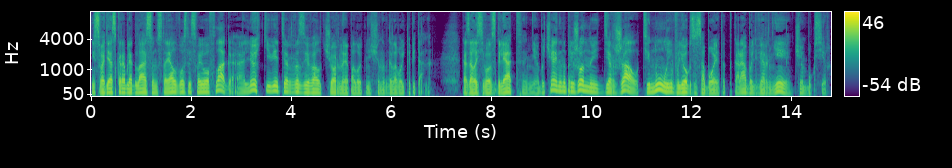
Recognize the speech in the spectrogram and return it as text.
Не сводя с корабля глаз, он стоял возле своего флага, а легкий ветер развивал черное полотнище над головой капитана. Казалось, его взгляд, необычайно напряженный, держал, тянул и влек за собой этот корабль вернее, чем буксир.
